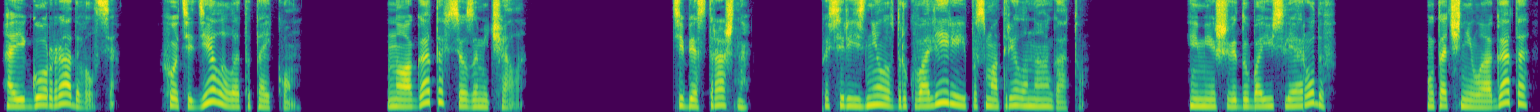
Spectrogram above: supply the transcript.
А Егор радовался, хоть и делал это тайком. Но Агата все замечала. «Тебе страшно?» Посерезнела вдруг Валерия и посмотрела на Агату. «Имеешь в виду, боюсь ли я родов?» Уточнила Агата —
